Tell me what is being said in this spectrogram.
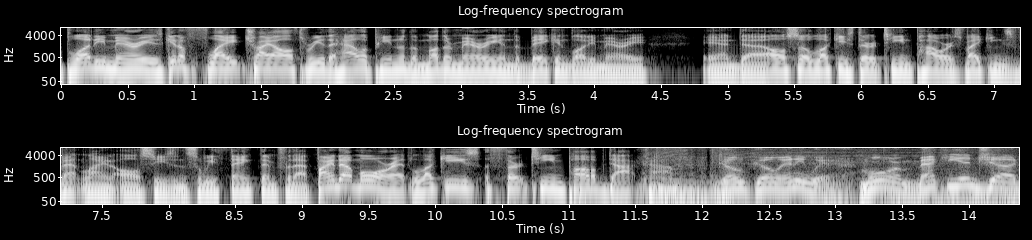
Bloody Marys. Get a flight, try all three: the jalapeno, the Mother Mary, and the bacon Bloody Mary. And uh, also, Lucky's 13 powers Vikings vent line all season. So we thank them for that. Find out more at lucky's13pub.com. Don't go anywhere. More Mackey and Judd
